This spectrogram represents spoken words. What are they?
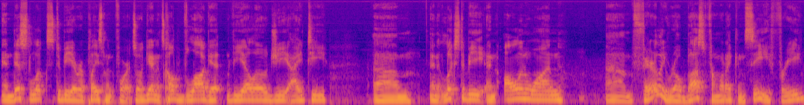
And this looks to be a replacement for it. So again, it's called Vlogit, V L O G I T, um, and it looks to be an all-in-one, um, fairly robust from what I can see. Free,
